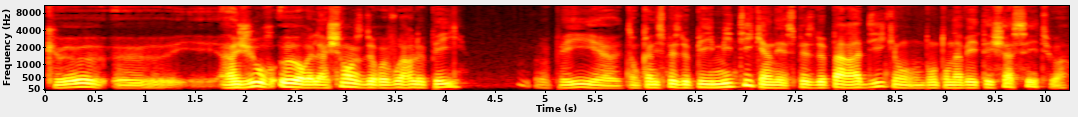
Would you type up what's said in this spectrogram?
que euh, un jour, eux auraient la chance de revoir le pays. Le pays, euh, donc un espèce de pays mythique, un espèce de paradis dont on avait été chassé, tu vois.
